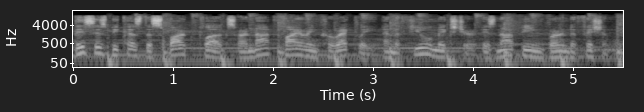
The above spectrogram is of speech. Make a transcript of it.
This is because the spark plugs are not firing correctly and the fuel mixture is not being burned efficiently.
